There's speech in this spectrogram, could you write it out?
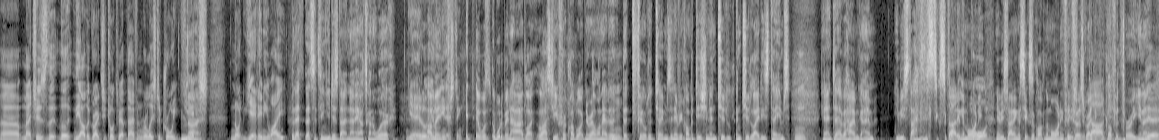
uh, matches. The, the the other grades you talked about, they haven't released a draw yet. No. Not yet, anyway. But that's that's the thing. You just don't know how it's going to work. Yeah, it'll, it'll mean, be interesting. It, it was it would have been hard like last year for a club like Narellan had a, Hmm. that fielded teams in every competition and two and two ladies teams. Hmm. You know, to have a home game, you'd be starting at six o'clock in the morning. dawn. You'd be starting at six o'clock in the morning for your first grade to kick off at three. You know, Yeah.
